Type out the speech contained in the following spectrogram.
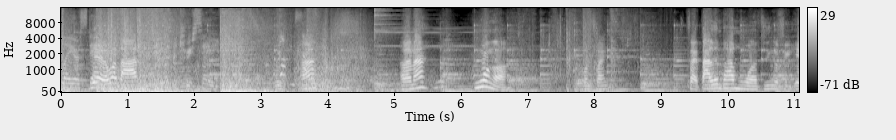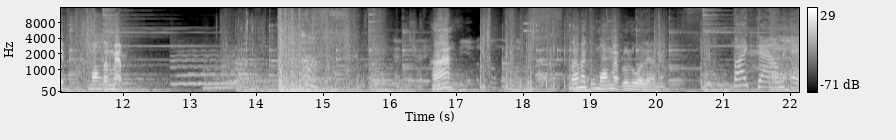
player แย่แล้ว standing. ว่าตาล Telemetry saved. ฮะอะไรนะ ง่วงเหรอคนแฟงสายตาเริ่มผ้ามัวทิ้งกับฟิกเอฟมองแต่แมปฮะแล้วทำไมกูมองแมปรัวๆเลยอะเนี่ย Spike down A.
